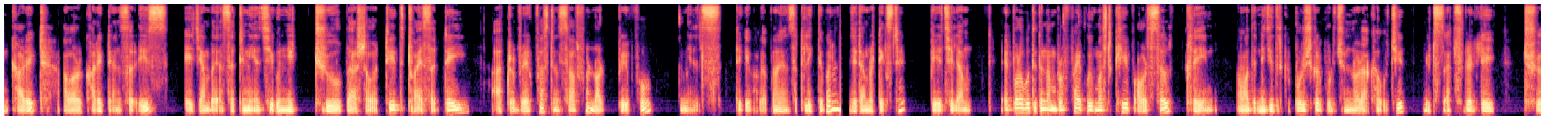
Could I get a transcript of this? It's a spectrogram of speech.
incorrect our correct answer is এই যে আমরা অ্যান্সারটি নিয়েছি we need to brush our teeth twice a day after breakfast and supper not before meals ঠিক এইভাবে আপনারা অ্যান্সারটি লিখতে পারেন, যেটা আমরা টেক্সটে পেয়েছিলাম। এর পরবর্তীতে number five we must keep our self clean আমাদের নিজেদেরকে পরিষ্কার পরিচ্ছন্ন রাখা উচিত। It's absolutely true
